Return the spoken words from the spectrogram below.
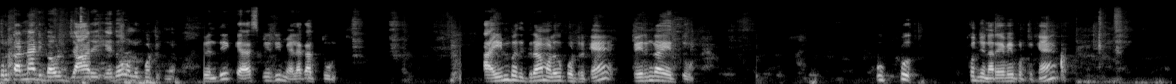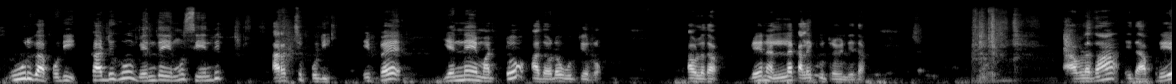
ஒரு கண்ணாடி பவுல் ஜாரு ஏதோ ஒன்று போட்டுக்கோங்க. இது வந்து காஷ்மீரி மிளகாத்தூள் ஐம்பது கிராம் அளவு போட்டிருக்கேன். பெருங்காயத்தூள். உப்பு கொஞ்சம் நிறையவே போட்டிருக்கேன். ஊறுகாய் பொடி கடுகும் வெந்தயமும் சேர்ந்து அரைச்ச பொடி. இப்போ எண்ணெயை மட்டும் அதோட ஊற்றிடுறோம் அவ்வளோதான் அப்படியே நல்லா கலக்கி விட்டுற வேண்டியதுதான். அவ்வளோதான் இது அப்படியே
